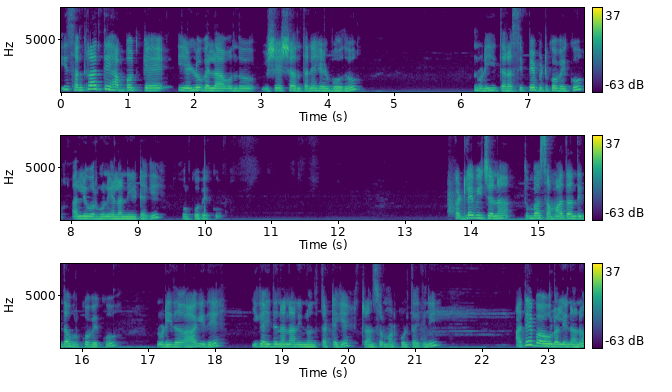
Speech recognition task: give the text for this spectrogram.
ಈ ಸಂಕ್ರಾಂತಿ ಹಬ್ಬಕ್ಕೆ ಎಳ್ಳು ಬೆಲ್ಲ ಒಂದು ವಿಶೇಷ ಅಂತಲೇ ಹೇಳ್ಬೋದು. ನೋಡಿ, ಈ ಥರ ಸಿಪ್ಪೆ ಬಿಟ್ಕೋಬೇಕು. ಅಲ್ಲಿವರೆಗೂ ಎಲ್ಲ ನೀಟಾಗಿ ಹುರ್ಕೋಬೇಕು. ಕಡಲೆ ಬೀಜನ ತುಂಬ ಸಮಾಧಾನದಿಂದ ಹುರ್ಕೋಬೇಕು. ನೋಡಿ, ಇದು ಆಗಿದೆ. ಈಗ ಇದನ್ನು ನಾನು ಇನ್ನೊಂದು ತಟ್ಟೆಗೆ ಟ್ರಾನ್ಸ್ಫರ್ ಮಾಡ್ಕೊಳ್ತಾ ಇದ್ದೀನಿ. ಅದೇ ಬೌಲಲ್ಲಿ ನಾನು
